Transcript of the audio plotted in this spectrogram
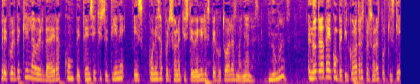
recuerde que la verdadera competencia que usted tiene es con esa persona que usted ve en el espejo todas las mañanas. No más. No trata de competir con otras personas porque es que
